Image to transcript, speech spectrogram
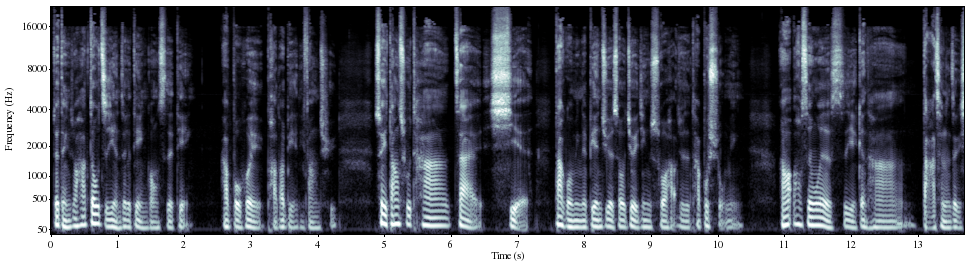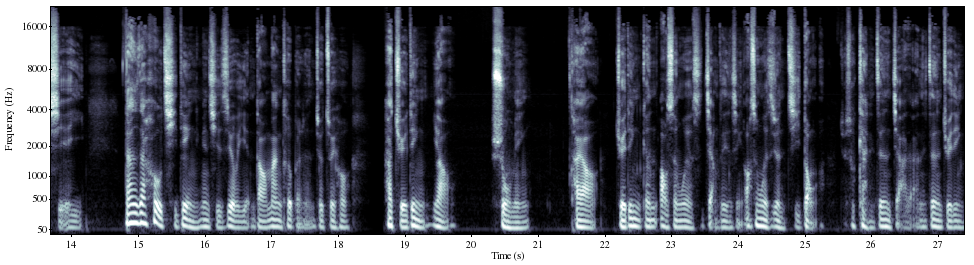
就等于说他都只演这个电影公司的电影，他不会跑到别的地方去。所以当初他在写《大国民》的编剧的时候，就已经说好，就是他不署名。然后奥森威尔斯也跟他达成了这个协议。但是在后期电影里面，其实是有演到曼克本人，就最后他决定要署名，他要决定跟奥森威尔斯讲这件事情。奥森威尔斯就很激动了，就说：“干，你真的假的啊？你真的决定？”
